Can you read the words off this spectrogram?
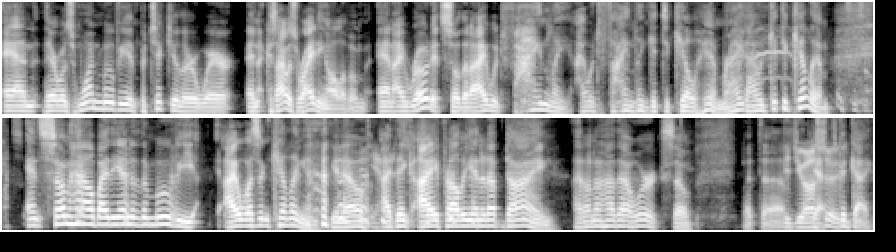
And there was one movie in particular where, and because I was writing all of them, and I wrote it so that I would finally, I would finally get to kill him, right? I would get to kill him. And somehow by the end of the movie, I wasn't killing him. You know, Damn I think I probably ended up dying. I don't know how that works. So, but uh, Did you also it's a good guy?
